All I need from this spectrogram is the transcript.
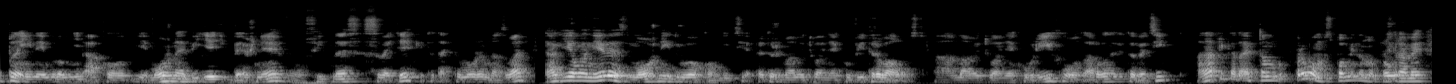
úplne inej úrovni, ako je možné vidieť bežne vo fitness svete, keď to takto môžem nazvať, tak je len jeden z možných druhov kondície, pretože máme tu aj nejakú vytrvalosť a máme tu aj nejakú rýchlosť a rôzne tieto veci. A napríklad aj v tom prvom spomínanom programe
